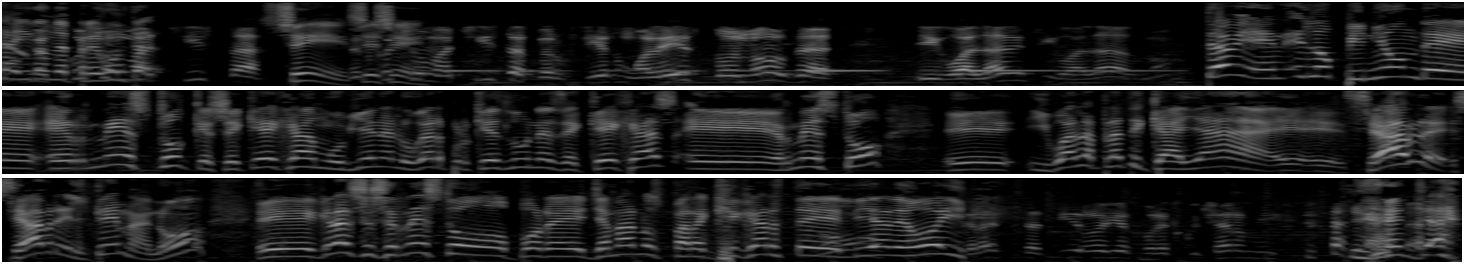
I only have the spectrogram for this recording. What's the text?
ahí donde pregunta. Machista, sí, sí, sí. machista, pero si es molesto, ¿no? O sea, igualdad es igualdad, ¿no? Está bien, es la opinión de Ernesto, que se queja muy bien al lugar porque es lunes de quejas. Eh, Ernesto, eh, igual la plática ya eh, se abre, se abre el tema, ¿no? gracias, Ernesto, por llamarnos para quejarte el día de hoy. Gracias a ti, Roger, por escucharme. ya,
